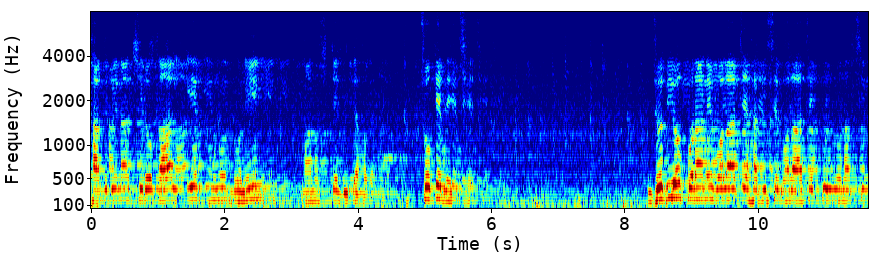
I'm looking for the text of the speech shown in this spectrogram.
থাকবে না চিরকাল, এর কোনো দলিল মানুষকে দিতে হবে না। চোখে দেখছে। যদিও কোরআনে বলা আছে, হাদিসে বলা আছে, কুল্লু নাফসিন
